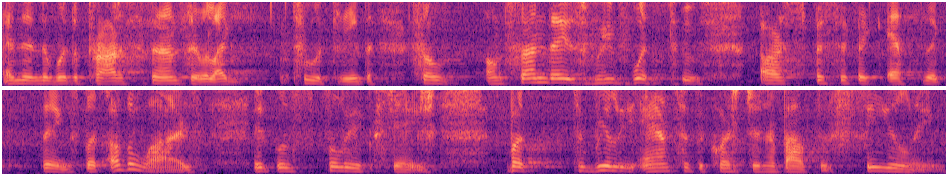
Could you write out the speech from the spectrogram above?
and then there were the Protestants. There were like two or three of so on Sundays we went to our specific ethnic things, but otherwise it was fully exchanged. But to really answer the question about the feeling,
